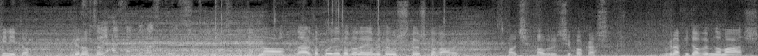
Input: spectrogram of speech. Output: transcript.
Finito. Kierowca... Jechać tam do nas płyn strzelić. No, no ale to płyny to dolejemy, to już, to już kawałek. Chodź, obróć się, pokaż. W grafitowym? No masz.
